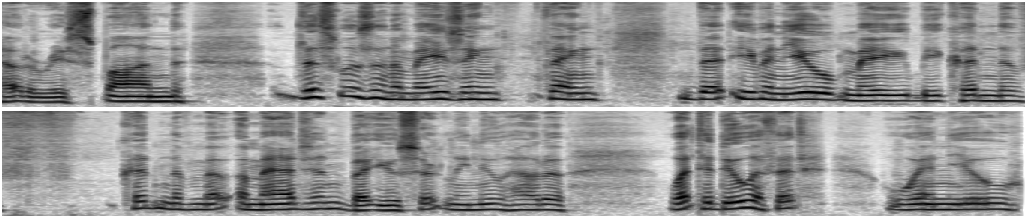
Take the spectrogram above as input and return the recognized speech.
how to respond. This was an amazing thing that even you maybe couldn't have couldn't have imagined, but you certainly knew how to what to do with it when you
